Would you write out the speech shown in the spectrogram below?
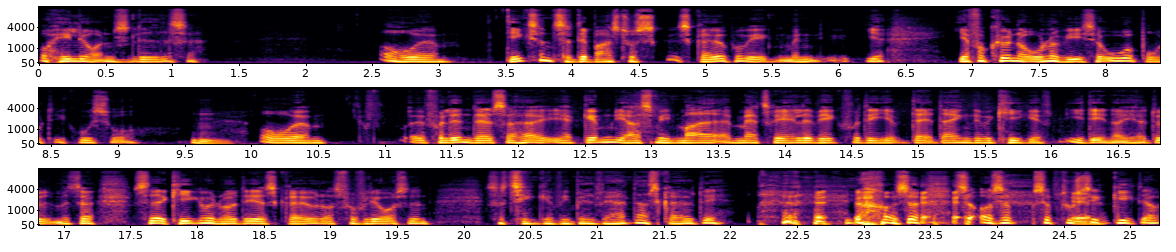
og Helligåndens ledelse. Og øh, det er ikke sådan, så det bare står skrevet på væggen, men jeg, jeg forkynder og underviser uafbrudt i Guds ord. Mm. Og øhm, forleden dag, så har jeg gennem, jeg har smidt meget af materialet væk, fordi jeg, der, der er ingen, der vil kigge efter, i det, når jeg er død. Men så sidder jeg og kigger på noget af det, jeg skrevet også for flere år siden, så tænker jeg, hvem i verden har skrevet det? og så, så, og så, så pludselig ja. gik der,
